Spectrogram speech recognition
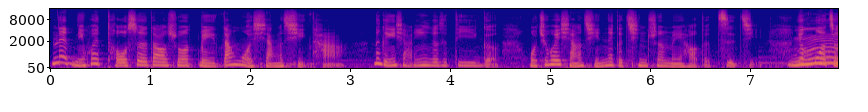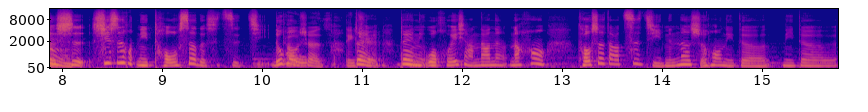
那你会投射到说，每当我想起他。那个影响应该是第一个，我就会想起那个青春美好的自己，又或者是，嗯、其实你投射的是自己。如果对对，你我回想到那个，然后投射到自己，你那时候你的你的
